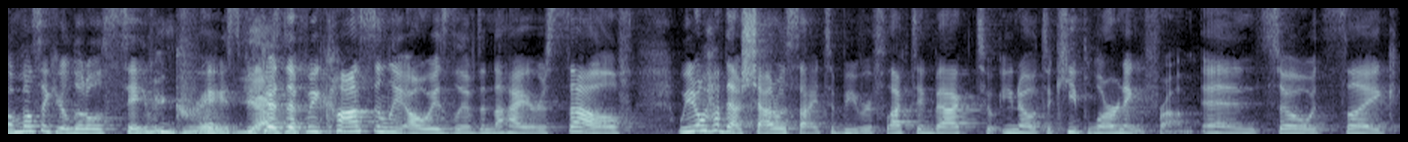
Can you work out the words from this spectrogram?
almost like your little saving grace Yeah. because if we constantly always lived in the higher self, we don't have that shadow side to be reflecting back to, you know, to keep learning from. And so it's like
